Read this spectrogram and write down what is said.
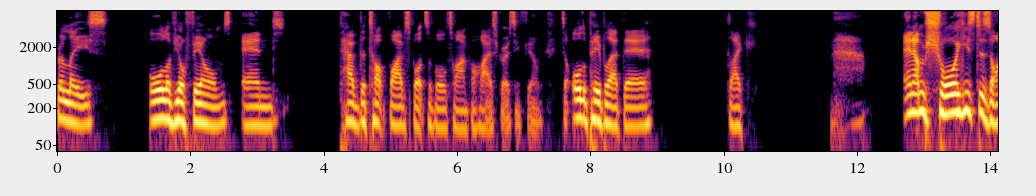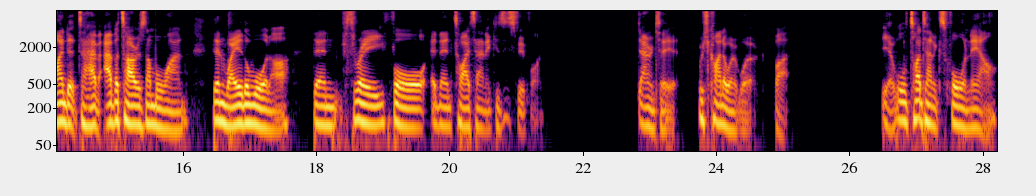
release all of your films and have the top five spots of all time for highest grossing film. To all the people out there, like, and I'm sure he's designed it to have Avatar as number one, then Way of the Water, then three, four, and then Titanic is his fifth one. Guarantee it which kind of won't work. But yeah, well, Titanic's four now.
